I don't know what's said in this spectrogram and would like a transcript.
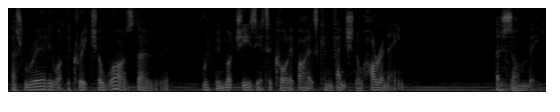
That's really what the creature was, though it would be much easier to call it by its conventional horror name. A zombie.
